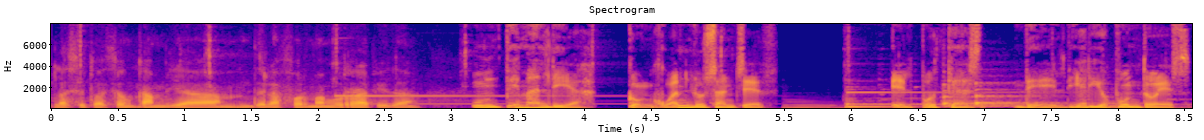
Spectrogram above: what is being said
La situación cambia de la forma muy rápida. Un tema al día con Juan Luis Sánchez. El podcast de eldiario.es.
